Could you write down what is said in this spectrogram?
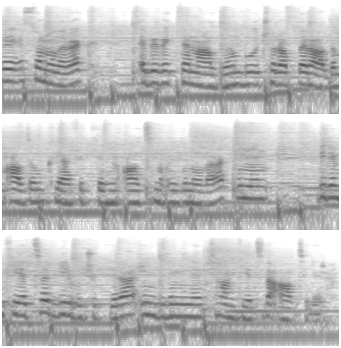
Ve son olarak ebebekten aldığım bu çorapları aldım. Aldığım kıyafetlerin altına uygun olarak. Bunun birim fiyatı 1,5 lira. indirimli tam fiyatı da 6 lira.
